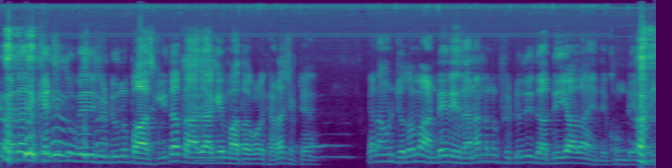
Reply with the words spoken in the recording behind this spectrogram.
ਫਿਰ ਕਹਿੰਦਾ ਜੀ, ਖਿੱਚ ਤੂਗੇ ਜੀ ਫਿੱਡੂ ਨੂੰ ਪਾਸ ਕੀਤਾ, ਤਾਂ ਜਾ ਕੇ ਮਾਤਾ ਕੋਲ ਖੜਾ ਛੁੱਟਿਆ। ਕਹਿੰਦਾ ਹੁਣ ਜਦੋਂ ਮੈਂ ਆਂਡੇ ਦੇਖਦਾ ਨਾ, ਮੈਨੂੰ ਫਿੱਡੂ ਦੀ ਦਾਦੀ ਯਾਦ ਆ ਜਾਂਦੀ, ਖੁੰਡੇ ਵਾਲੀ।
